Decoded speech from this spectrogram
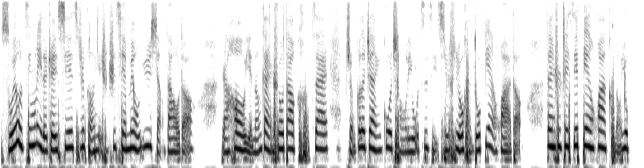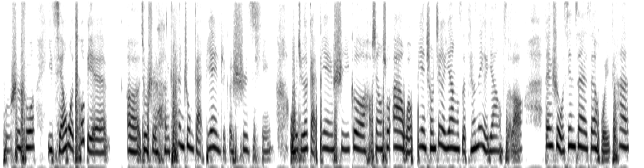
所有经历的这些，其实可能也是之前没有预想到的，然后也能感受到，在整个的这样一个过程里，我自己其实是有很多变化的，但是这些变化可能又不是说以前我特别。呃，就是很看重改变这个事情，我会觉得改变是一个好像说啊，我变成这个样子，变成那个样子了。但是我现在在回看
